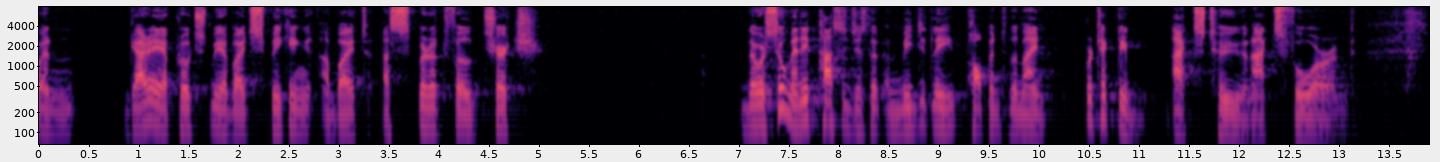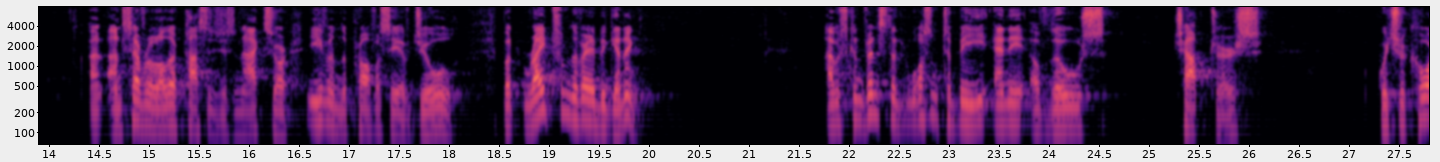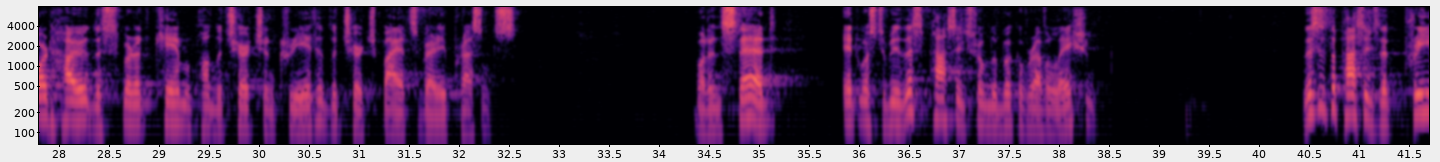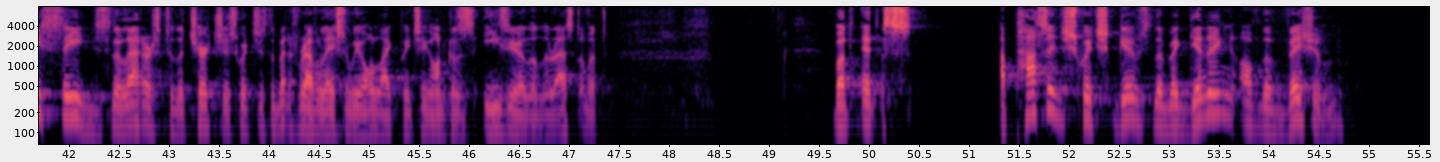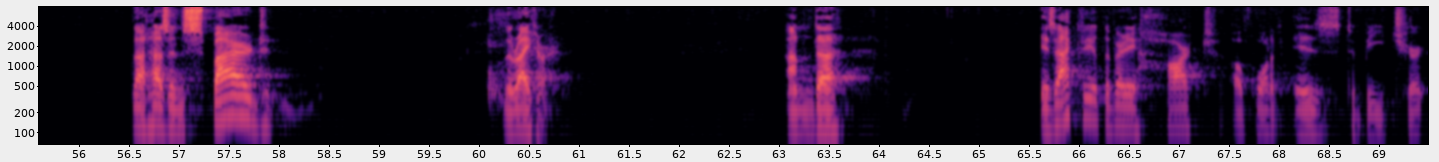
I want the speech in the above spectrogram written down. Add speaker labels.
Speaker 1: when Gary approached me about speaking about a spirit filled church, there were so many passages that immediately pop into the mind, particularly Acts 2 and Acts 4 and, and, and several other passages in Acts, or even the prophecy of Joel. But right from the very beginning, I was convinced that it wasn't to be any of those chapters which record how the Spirit came upon the church and created the church by its very presence. But instead, it was to be this passage from the book of Revelation. This is the passage that precedes the letters to the churches, which is the bit of Revelation we all like preaching on because it's easier than the rest of it. But it's a passage which gives the beginning of the vision that has inspired the writer and uh, is actually at the very heart of what it is to be church.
